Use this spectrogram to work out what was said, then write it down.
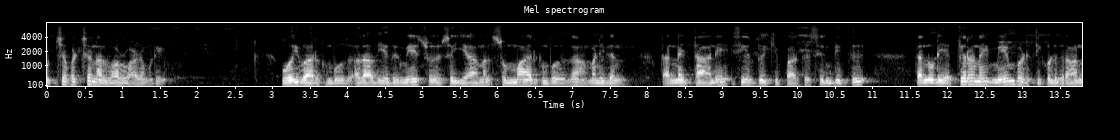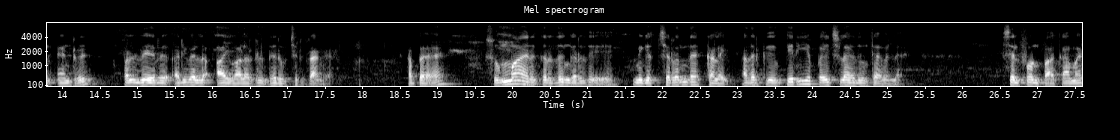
உச்சபட்ச நல்வாழ்வு வாழ முடியும். ஓய்வாக இருக்கும்போது அதாவது எதுவுமே சு செய்யாமல் சும்மா இருக்கும்போது தான் மனிதன் தன்னைத்தானே சீர்தூக்கி பார்த்து சிந்தித்து தன்னுடைய திறனை மேம்படுத்தி கொள்கிறான் என்று பல்வேறு அறிவியல் ஆய்வாளர்கள் நிரூபிச்சிருக்கிறாங்க. அப்போ சும்மா இருக்கிறதுங்கிறது மிகச்சிறந்த கலை. அதற்கு பெரிய பயிற்சிலாம் எதுவும் தேவையில்லை. செல்ஃபோன் பார்க்காம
